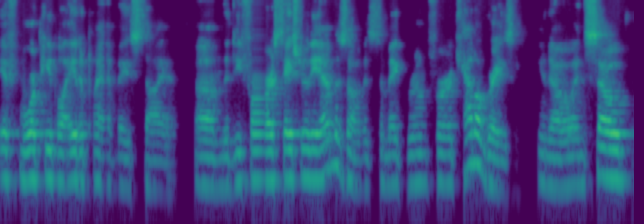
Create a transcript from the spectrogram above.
if more people ate a plant-based diet. Um, the deforestation of the Amazon is to make room for cattle grazing, you know, and so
